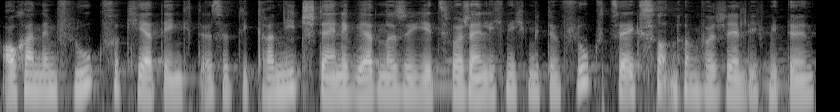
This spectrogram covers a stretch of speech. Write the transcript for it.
auch an den Flugverkehr denkt, also die Granitsteine werden also jetzt wahrscheinlich nicht mit dem Flugzeug, sondern wahrscheinlich mit dem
